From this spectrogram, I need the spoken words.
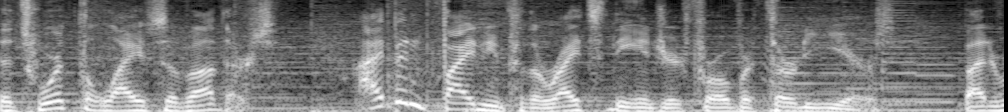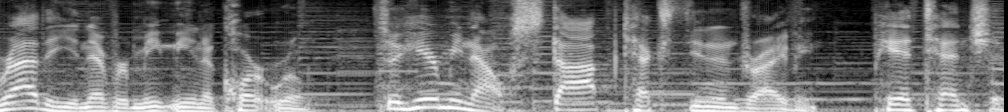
that's worth the lives of others? I've been fighting for the rights of the injured for over 30 years, but I'd rather you never meet me in a courtroom. So hear me now stop texting and driving. Pay attention.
